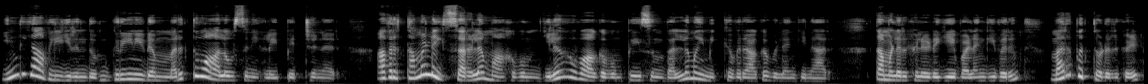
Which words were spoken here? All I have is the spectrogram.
இந்தியாவில் இருந்தும் கிரீனிடம் மருத்துவ ஆலோசனைகளை பெற்றனர். அவர் தமிழை சரளமாகவும் இலகுவாகவும் பேசும் வல்லமை மிக்கவராக விளங்கினார். தமிழர்களிடையே வழங்கி வரும் மரபு தொடர்கள்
